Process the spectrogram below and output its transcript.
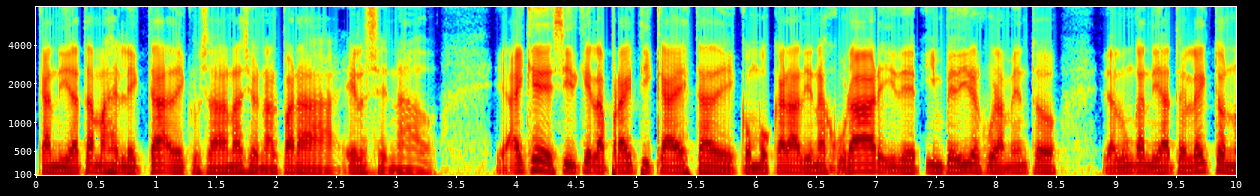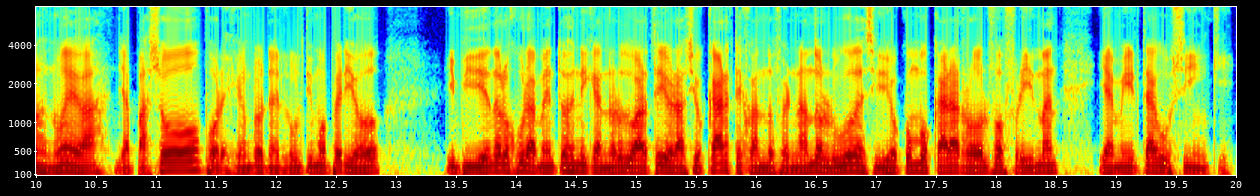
candidata más electa de Cruzada Nacional para el Senado. Eh, hay que decir que la práctica esta de convocar a alguien a jurar y de impedir el juramento de algún candidato electo no es nueva. Ya pasó, por ejemplo, en el último periodo, impidiendo los juramentos de Nicanor Duarte y Horacio Cartes cuando Fernando Lugo decidió convocar a Rodolfo Friedman y a Mirta Gusinki.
